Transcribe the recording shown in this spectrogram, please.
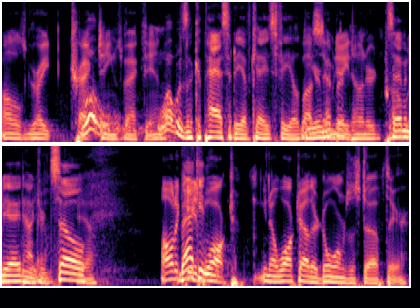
all those great track What- teams back then. What was the capacity of Kays Field? Do About you remember? seventy eight hundred. 7,800. So all the kids in- walked, you know, walked out of their dorms and stuff there.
